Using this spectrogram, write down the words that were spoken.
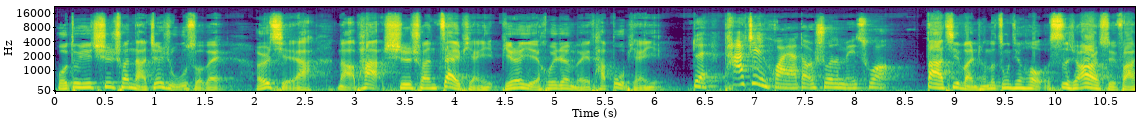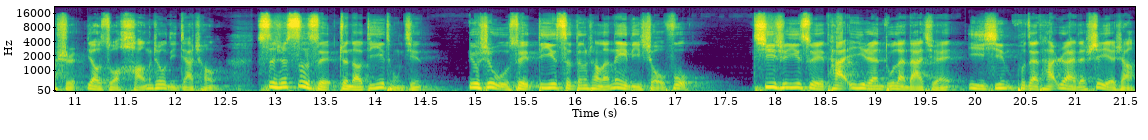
我对于吃穿呐真是无所谓。”而且呀，哪怕吃穿再便宜，别人也会认为它不便宜。对他这话呀，倒是说的没错。大器晚成的宗庆后，四十二岁发誓要做杭州李嘉诚，四十四岁赚到第一桶金，六十五岁第一次登上了内地首富，七十一岁他依然独揽大权，一心扑在他热爱的事业上。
